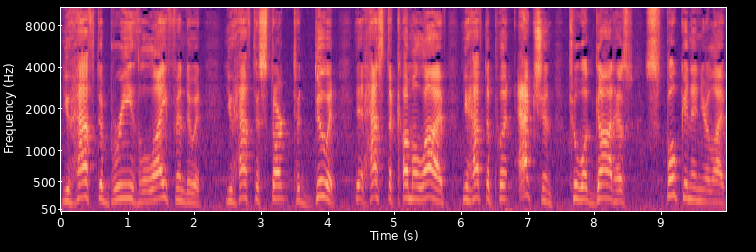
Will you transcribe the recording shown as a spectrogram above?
You have to breathe life into it. You have to start to do it. It has to come alive. You have to put action to what God has spoken in your life.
